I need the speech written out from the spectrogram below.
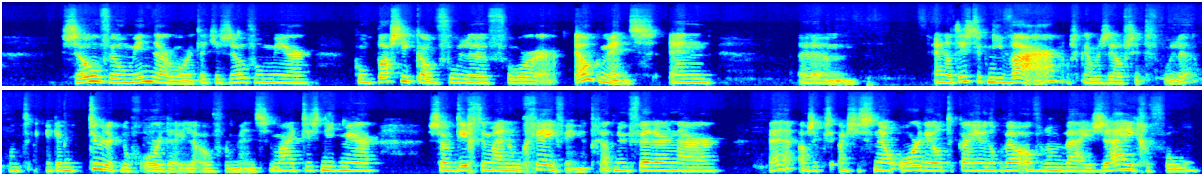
zoveel minder wordt. Dat je zoveel meer compassie kan voelen voor elk mens. En, um, en dat is natuurlijk niet waar, als ik naar mezelf zit te voelen. Want ik heb natuurlijk nog oordelen over mensen. Maar het is niet meer zo dicht in mijn omgeving. Het gaat nu verder naar. Hè, als, ik, als je snel oordeelt, kan je nog wel over een wij-zij-gevoel.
